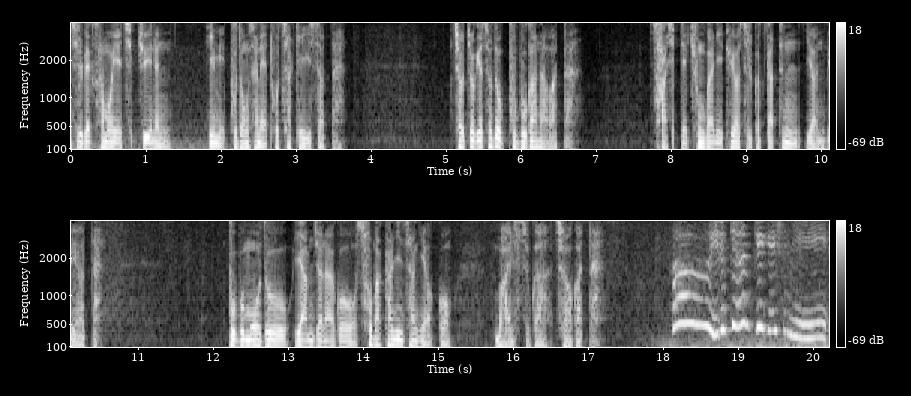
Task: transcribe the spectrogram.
1703호의 집주인은 이미 부동산에 도착해 있었다. 저쪽에서도 부부가 나왔다. 40대 중반이 되었을 것 같은 연배였다. 부부 모두 얌전하고 소박한 인상이었고 말수가 적었다. 아우, 이렇게 함께 계시니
